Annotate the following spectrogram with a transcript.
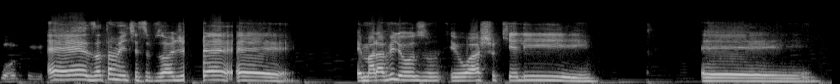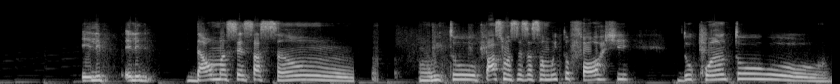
bom também. É, exatamente. Esse episódio é, é, é maravilhoso. Eu acho que ele. é, ele, ele dá uma sensação muito. passa uma sensação muito forte do quanto.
